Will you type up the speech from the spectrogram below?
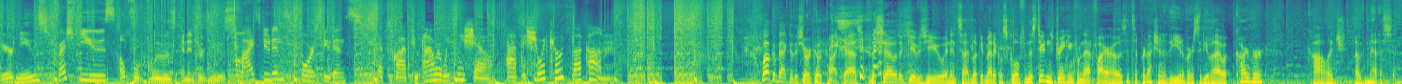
Weird news, Fresh views helpful clues, and interviews. by students for students. Subscribe to our weekly show at theshortcoat.com. Welcome back to the Short Coat Podcast, the show that gives you an inside look at medical school from the students drinking from that fire hose. It's a production of the University of Iowa Carver College of Medicine.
